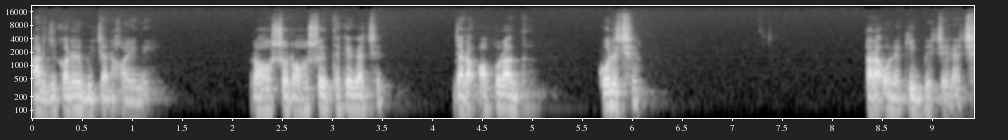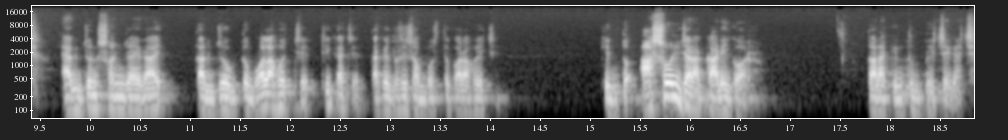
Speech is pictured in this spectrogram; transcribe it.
আরজিকরের বিচার হয়নি। রহস্য রহস্যই থেকে গেছে। যারা অপরাধ করেছে, তারা অনেকেই বেঁচে গেছে। একজন সঞ্জয় রায়, তার যোগ তো বলা হচ্ছে, ঠিক আছে, তাকে দোষী সাব্যস্ত করা হয়েছে। কিন্তু আসল যারা কারিগর, তারা কিন্তু বেঁচে গেছে।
